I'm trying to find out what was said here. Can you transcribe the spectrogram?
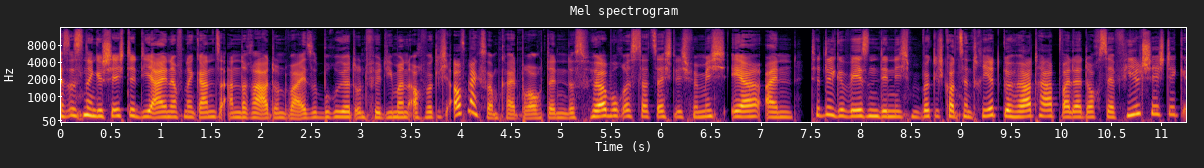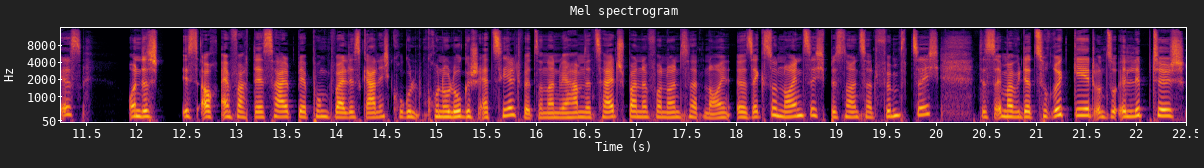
Es ist eine Geschichte, die einen auf eine ganz andere Art und Weise berührt und für die man auch wirklich Aufmerksamkeit braucht. Denn das Hörbuch ist tatsächlich für mich eher ein Titel gewesen, den ich wirklich konzentriert gehört habe, weil er doch sehr vielschichtig ist. Und es ist auch einfach deshalb der Punkt, weil es gar nicht chronologisch erzählt wird, sondern wir haben eine Zeitspanne von 1996 äh, bis 1950, das immer wieder zurückgeht und so elliptisch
